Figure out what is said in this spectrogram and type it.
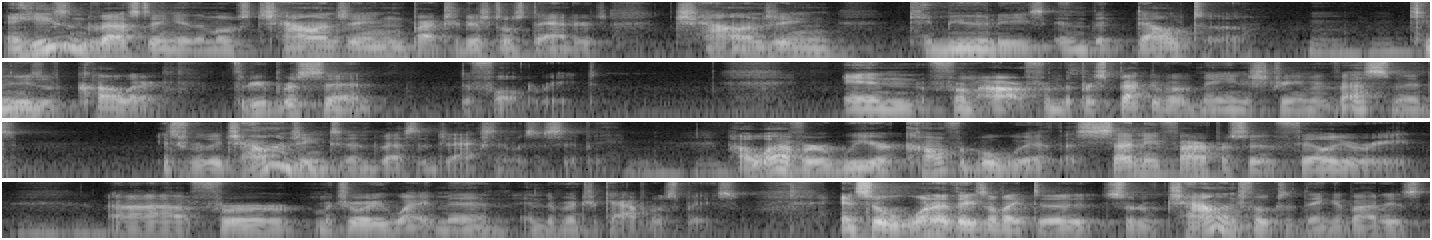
And he's investing in the most challenging, by traditional standards, challenging communities in the Delta, mm-hmm. communities of color, 3% default rate. And from our from the perspective of mainstream investment, it's really challenging to invest in Jackson, Mississippi. Mm-hmm. However, we are comfortable with a 75% failure rate uh, for majority white men in the venture capital space. And so one of the things I like to sort of challenge folks to think about is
